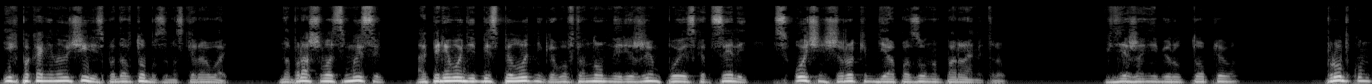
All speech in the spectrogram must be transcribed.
Их пока не научились под автобусы маскировать. Напрашивалась мысль о переводе беспилотника в автономный режим поиска целей с очень широким диапазоном параметров. Где же они берут топливо? Пробку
